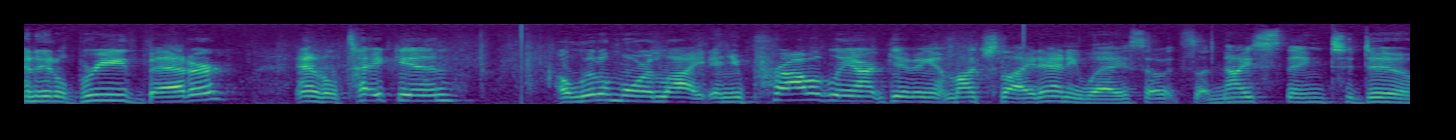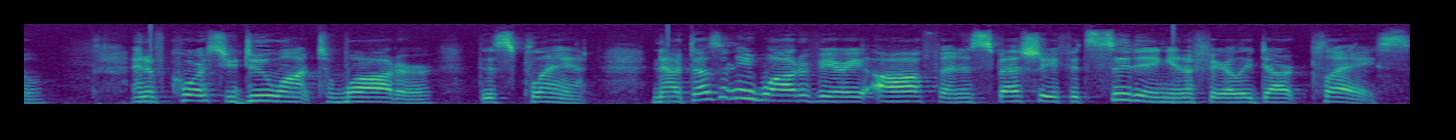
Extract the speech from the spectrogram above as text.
and it'll breathe better and it'll take in a little more light. And you probably aren't giving it much light anyway, so it's a nice thing to do. And of course, you do want to water this plant. Now, it doesn't need water very often, especially if it's sitting in a fairly dark place.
